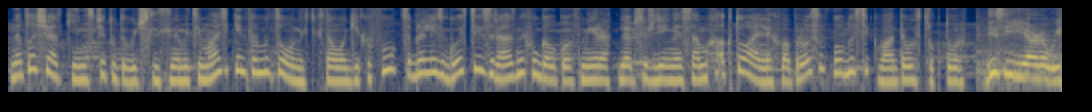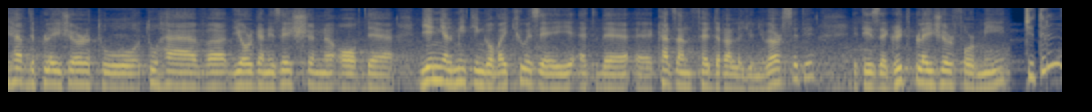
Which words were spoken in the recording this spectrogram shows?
На площадке Института вычислительной математики и информационных технологий КФУ собрались гости из разных уголков мира для обсуждения самых актуальных вопросов в области квантовых структур. This year we have the pleasure to, to have uh, the organization of the biennial meeting of IQSA at the uh, Kazan Federal University. It is a great pleasure for me. 14-й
